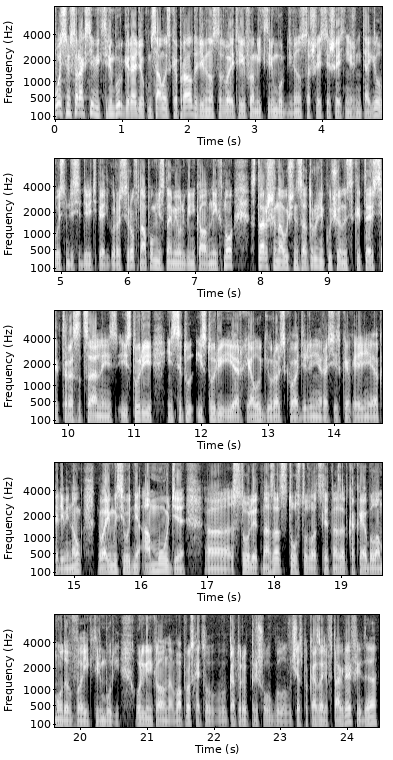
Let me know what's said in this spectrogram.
8.47 в Екатеринбурге, радио «Комсомольская правда», 92,3 FM Екатеринбург, 96,6 Нижний Тагил, 89,5 город Серов. Напомню, с нами Ольга Николаевна Ихно, старший научный сотрудник, ученый-секретарь сектора социальной ис- истории, Институт истории и археологии Уральского отделения Российской академии, Академии наук. Говорим мы сегодня о моде э, 100 лет назад, 100-120 лет назад, какая была мода в Екатеринбурге. Ольга Николаевна, вопрос хотел, который пришел в голову. Вы сейчас показали фотографии, да,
